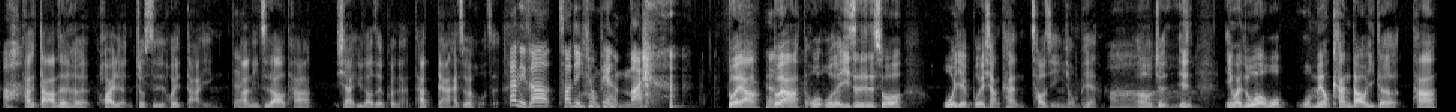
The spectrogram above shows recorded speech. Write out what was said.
啊。他打任何坏人就是会打赢。然后你知道他现在遇到这个困难，他等下还是会活着。但你知道超级英雄片很卖。对啊，对啊。我我的意思是说，我也不会想看超级英雄片。哦，就因。因为如果我我没有看到一个他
